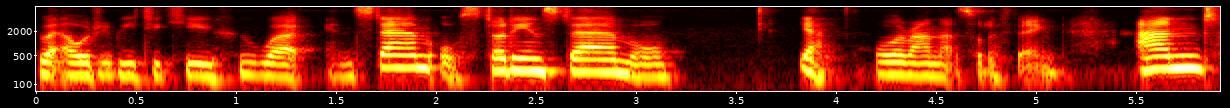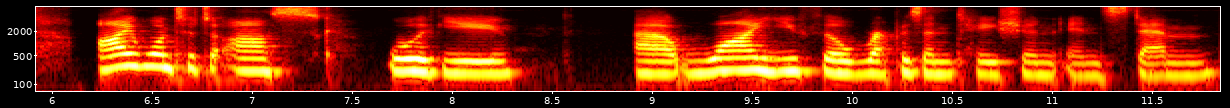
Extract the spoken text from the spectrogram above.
who are LGBTQ who work in STEM or study in STEM or, yeah, all around that sort of thing. And I wanted to ask all of you uh, why you feel representation in STEM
